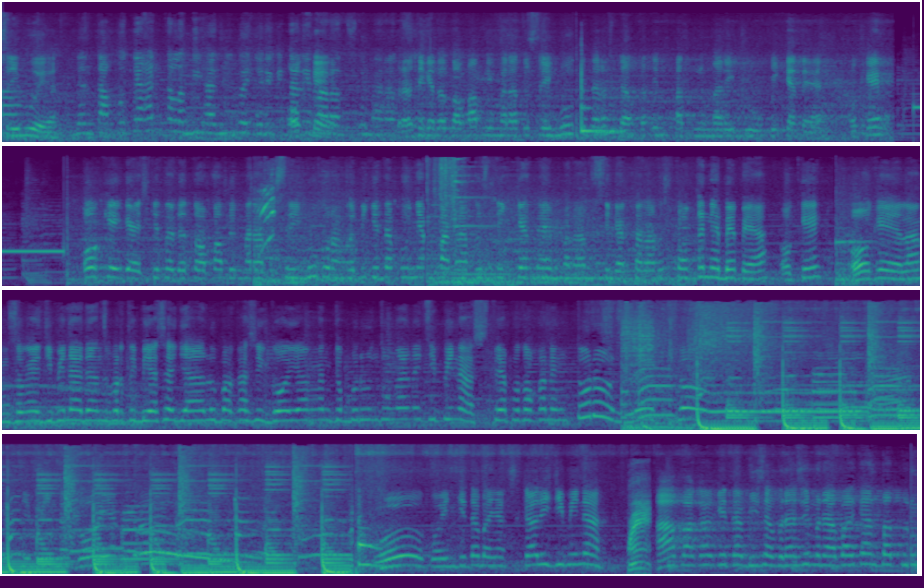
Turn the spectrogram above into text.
500 ribu ya Dan takutnya kan kelebihan juga jadi kita Oke, 500 500. berarti kita top up 500 ribu, kita harus dapetin 45 ribu tiket ya, oke? Oke guys, kita udah top up 500 ribu, kurang lebih kita punya 400 tiket ya, 400 tiket 400 token ya Beb ya, oke? Oke, langsung aja Cipina dan seperti biasa jangan lupa kasih goyangan keberuntungannya Cipina setiap token yang turun, let's go! Cipina goyang terus! Wow, koin kita banyak sekali Cipina. Apakah kita bisa berhasil mendapatkan 45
